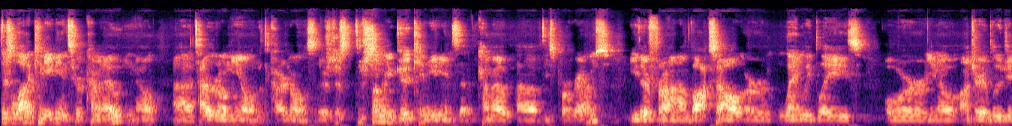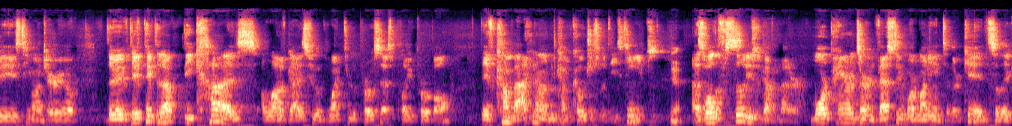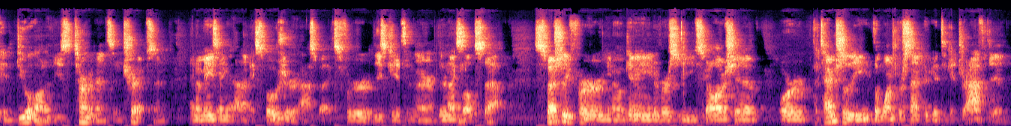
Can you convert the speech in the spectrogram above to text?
there's a lot of Canadians who are coming out. You know, uh, Tyler O'Neill with the Cardinals. There's just there's so many good Canadians that have come out of these programs, either from Vauxhall or Langley Blaze or you know Ontario Blue Jays, Team Ontario. They've, they've picked it up because a lot of guys who have went through the process, played pro ball, they've come back now and become coaches with these teams. Yeah. As well, the facilities have gotten better. More parents are investing more money into their kids so they can do a lot of these tournaments and trips and, and amazing uh, exposure aspects for these kids in their, their next level step. Especially for you know getting a university scholarship or potentially the one percent who get to get drafted.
